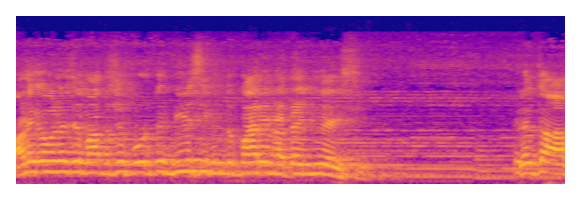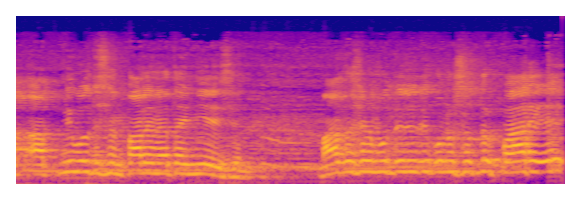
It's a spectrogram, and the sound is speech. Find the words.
অনেকে বলে যে মাদ্রাসায় পড়তে দিয়েছি, কিন্তু পারে না, তাই নিয়ে আইছি। এটা তো আপ- আপনি বলতেছেন, পারে না, তাই নিয়ে এসেছেন মাদ্রাসার মধ্যে যদি কোনো ছাত্র পারে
